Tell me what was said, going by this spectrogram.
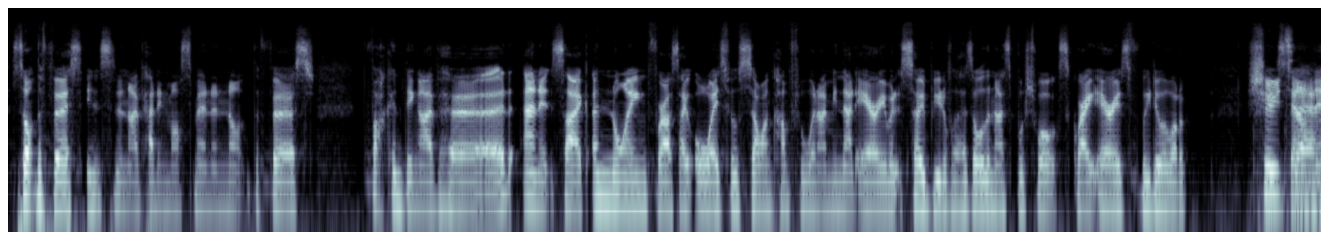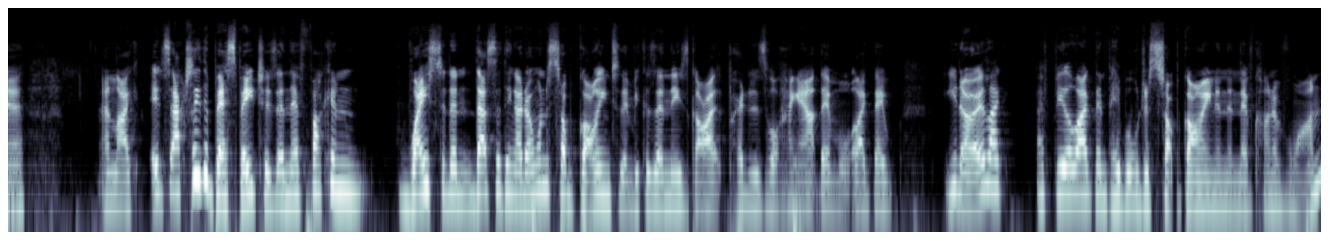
it's not the first incident I've had in Mosman, and not the first fucking thing I've heard. And it's like annoying for us. I always feel so uncomfortable when I'm in that area, but it's so beautiful. It has all the nice bushwalks, great areas. We do a lot of shoots, Shoots down there. there, and like it's actually the best beaches, and they're fucking wasted. And that's the thing. I don't want to stop going to them because then these guy predators will hang out there more. Like they, you know, like. I feel like then people will just stop going and then they've kind of won.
